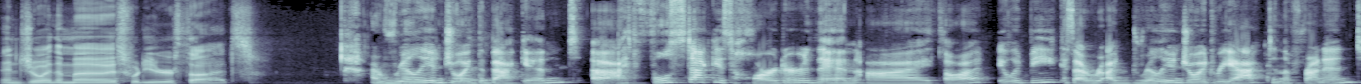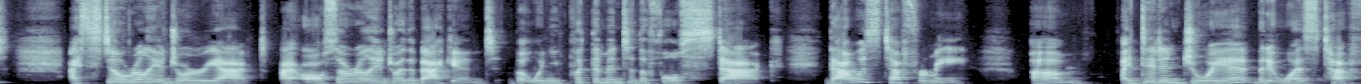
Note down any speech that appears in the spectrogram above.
enjoy the most? What are your thoughts? I really enjoyed the back end. Uh, full stack is harder than I thought it would be because I, I really enjoyed React in the front end. I still really enjoy React. I also really enjoy the back end. But when you put them into the full stack, that was tough for me. Um, I did enjoy it, but it was tough,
